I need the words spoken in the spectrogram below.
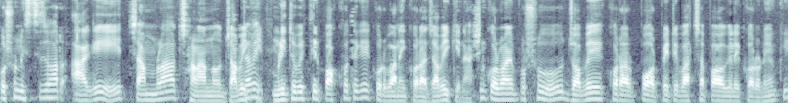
পশু নিশ্চিত হওয়ার আগে চামড়া ছাড়ানো যাবে মৃত ব্যক্তির পক্ষ থেকে কোরবানি করা যাবে কিনা? কোরবানির পশু জবে করার পর পেটে বাচ্চা পাওয়া গেলে করণীয় কি?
